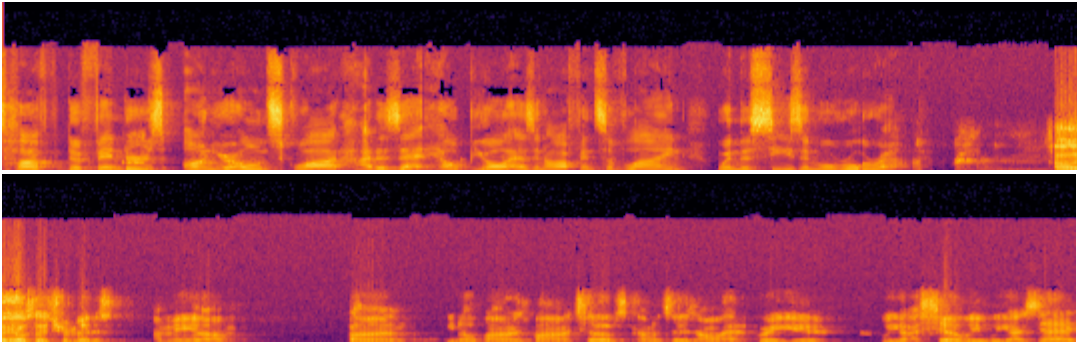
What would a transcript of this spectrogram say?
tough defenders on your own squad. How does that help you all as an offensive line when the season will roll around? Oh, it helps us tremendously. I mean, um, Von, you know, Barnes, Von Chubb's coming to his own, had a great year. We got Shelby, we got Zach.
